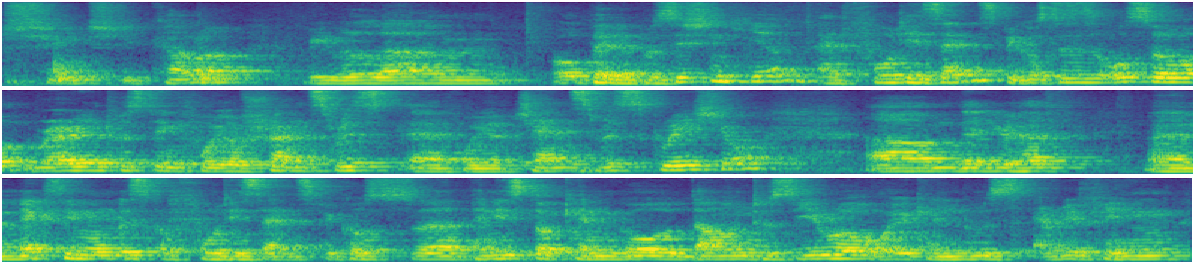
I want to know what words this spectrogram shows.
change the color. We will um, open a position here at 40 cents because this is also very interesting for your chance risk uh, for your chance risk ratio um, that you have uh, maximum risk of 40 cents because uh, penny stock can go down to zero or you can lose everything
